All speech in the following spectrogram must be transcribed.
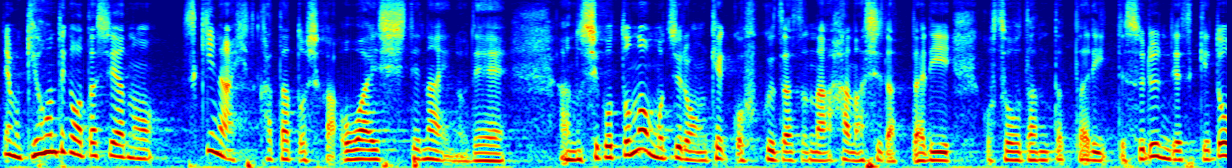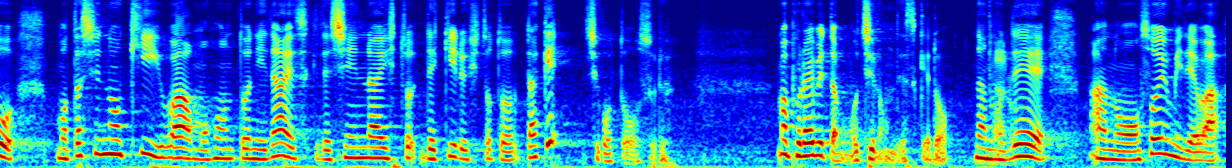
でも基本的に私あの好きな方としかお会いしてないのであの仕事のもちろん結構複雑な話だったりご相談だったりってするんですけど私のキーはもう本当に大好きで信頼できる人とだけ仕事をする。まあ、プライベートはもちろんですけどなのであのそういう意味では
